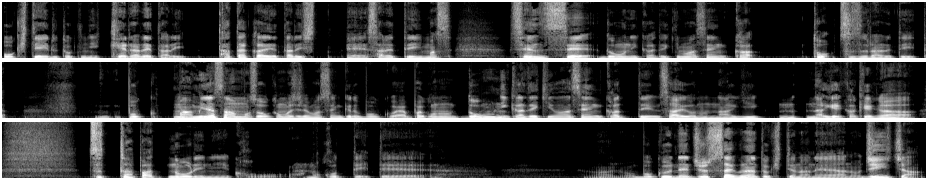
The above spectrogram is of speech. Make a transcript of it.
起きている時に蹴られたり、叩かれたり、えー、されています。先生、どうにかできませんか？と綴られていた。僕、まあ皆さんもそうかもしれませんけど、僕はやっぱりこの、どうにかできませんか？っていう最後の投げ、投げかけが、ずっとやっぱ脳裏にこう、残っていて、あの、僕ね、10歳ぐらいの時っていうのはね、あの、じいちゃん、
